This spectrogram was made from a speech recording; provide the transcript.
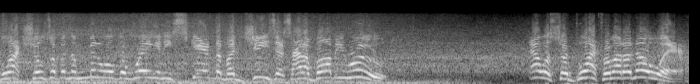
Black shows up in the middle of the ring and he scared the bejesus out of Bobby Roode. Aleister Black from out of nowhere.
